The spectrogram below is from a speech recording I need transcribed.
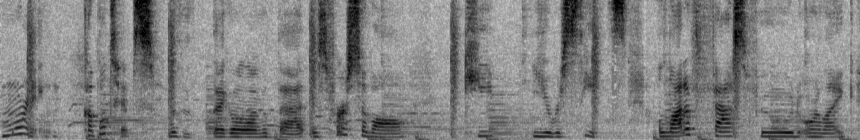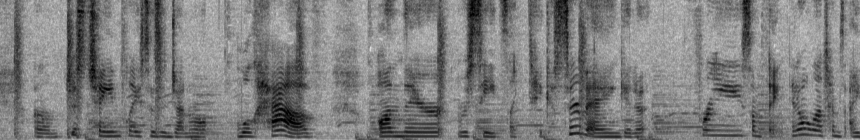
morning. Couple tips with, that go along with that is first of all, keep your receipts. A lot of fast food or like um, just chain places in general will have on their receipts like take a survey and get a free something. I know a lot of times I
